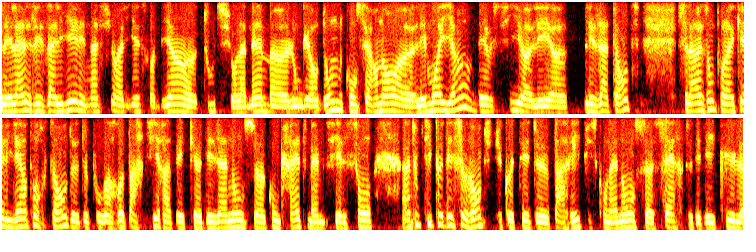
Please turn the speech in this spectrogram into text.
les, les, alliés, les nations alliées soient bien euh, toutes sur la même euh, longueur d'onde concernant euh, les moyens, mais aussi les les attentes. C'est la raison pour laquelle il est important de, de, pouvoir repartir avec des annonces concrètes, même si elles sont un tout petit peu décevantes du côté de Paris, puisqu'on annonce certes des véhicules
